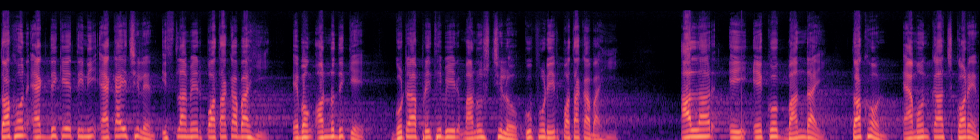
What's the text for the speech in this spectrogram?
তখন একদিকে তিনি একাই ছিলেন ইসলামের পতাকাবাহী এবং অন্যদিকে গোটা পৃথিবীর মানুষ ছিল কুফুরির পতাকাবাহী। আল্লাহর এই একক বান্দাই তখন এমন কাজ করেন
